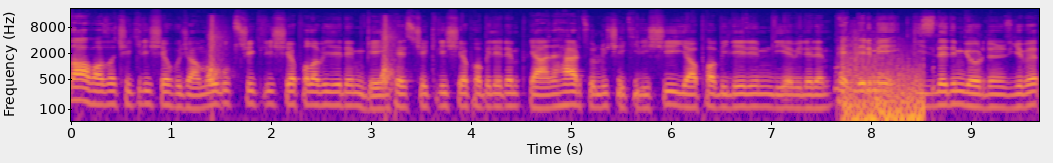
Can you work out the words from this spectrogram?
daha fazla çekiliş yapacağım. Robux çekilişi yapabilirim. Game Pass çekilişi yapabilirim. Yani her türlü çekilişi yapabilirim diyebilirim. Petlerimi gizledim gördüğünüz gibi.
